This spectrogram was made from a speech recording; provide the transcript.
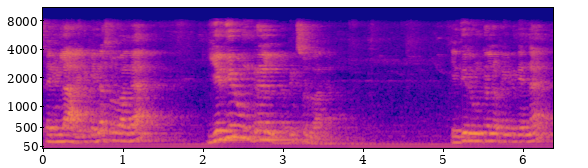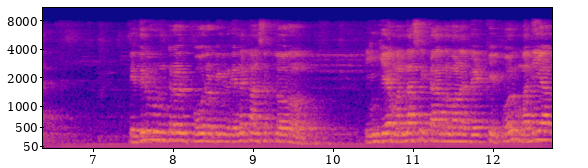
சரிங்களா? இதுக்கு என்ன சொல்லுவாங்க? எதிருன்றல் அப்படின்னு சொல்லுவாங்க. எதிருன்றல் அப்படிங்கிறது என்ன? எதிர்வுன்றல் போர் அப்படிங்கிறது என்ன கான்செப்ட்ல வரும்? இங்கே மன்னாசி காரணமான வேட்கை போல் மதியாத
